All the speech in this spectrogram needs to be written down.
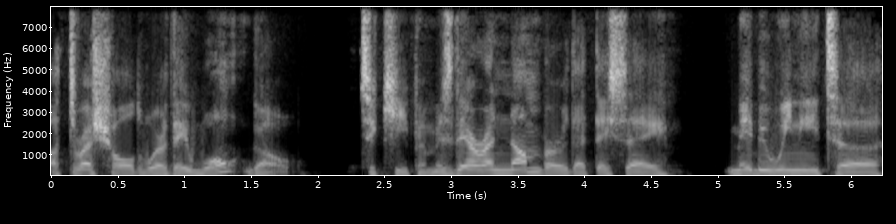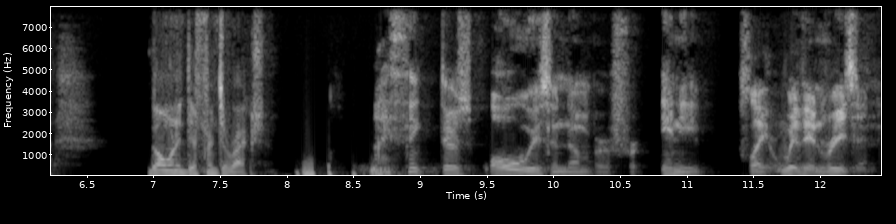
a threshold where they won't go to keep him? Is there a number that they say maybe we need to go in a different direction? I think there's always a number for any player within reason.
